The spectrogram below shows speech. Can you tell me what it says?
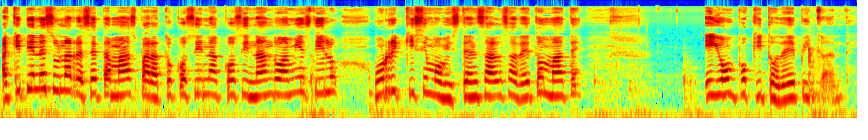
Aquí tienes una receta más para tu cocina cocinando a mi estilo. Un riquísimo bistec en salsa de tomate y un poquito de picante.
